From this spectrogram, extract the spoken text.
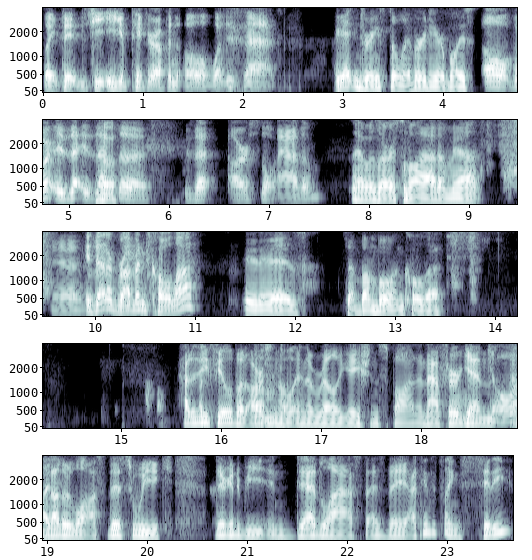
like they, she, he could pick her up and oh, what is that? I'm getting drinks delivered here, boys. Oh, where is that? Is that Oh. the? Is that Arsenal Adam? That was Arsenal Adam, yeah. Yeah. is that a rum and cola? It is. It's a Bumbu and Cola. How does he feel about Arsenal in the relegation spot? And after Oh again God. another loss this week, they're going to be in dead last as they. I think they're playing City.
